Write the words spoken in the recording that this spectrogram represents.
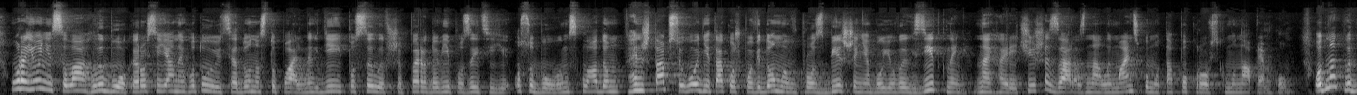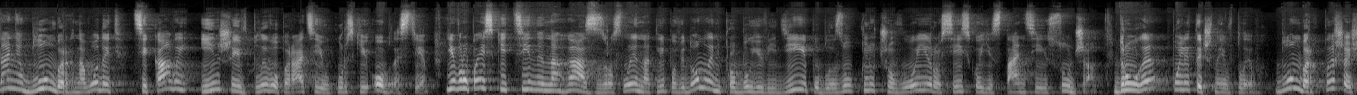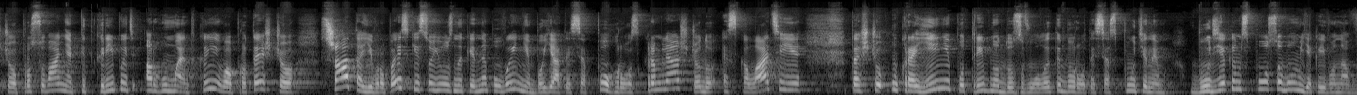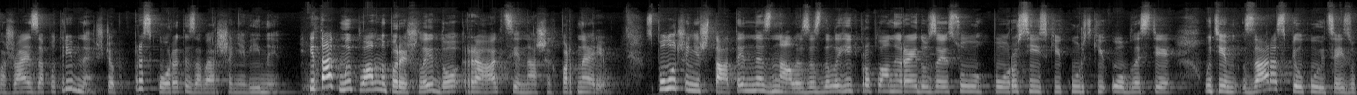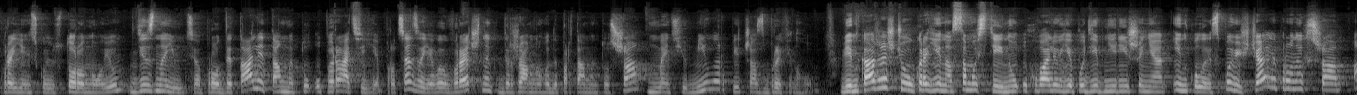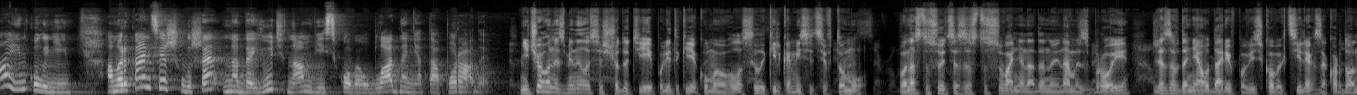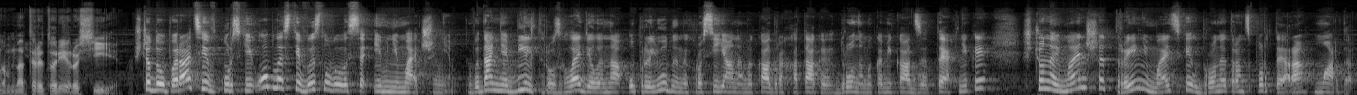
У районі села Глибоке росіяни готуються до наступальних дій, посиливши передові позиції особовим складом. Генштаб сьогодні також повідомив про збільшення бойових зіткнень найгарячіше зараз на Лиманському та Покровському напрямку. Однак видання Bloomberg наводить цікавий інший вплив операції у Курській області. Європейські ціни на газ зросли на тлі повідомлень про бойові дії поблизу ключової російської станції суджа. Друге політичний вплив. Bloomberg пише, що просування підкріпить аргумент Києва про те, що США та європейські союзники не повинні боятися погроз Кремля щодо ескалації, та що Україні потрібно дозволити боротися з Путіним будь-яким способом, який вона вважає за потрібне, щоб прискорити завершення війни. І так ми плавно перейшли до реакції наших партнерів. Сполучені Штати не знали заздалегідь про плани рейду ЗСУ по російській Курській області. Утім, зараз спілкуються із українською стороною, дізнаються про деталі та мету операції. Про це заявив речник державного департаменту США Меттью Міллер під час брифінгу. Він каже, що Україна самостійно ухвалює подібні рішення, інколи сповіщає про них США, а інколи ні. Американці ж лише надають нам військове обладнання та поради. Нічого не змінилося щодо тієї політики, яку ми оголосили кілька місяців тому. Вона стосується застосування наданої нами зброї для завдання ударів по військових цілях за кордоном на території Росії. Щодо операції в Курській області висловилися і в Німеччині. Видання Більд розгледіли на оприлюднених росіянами кадрах атаки дронами камікадзе техніки щонайменше три німецьких бронетранспортера Мардер.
